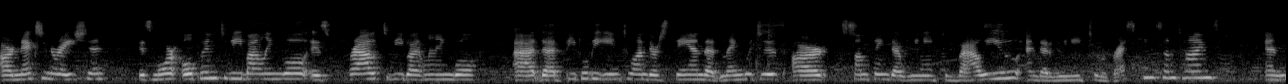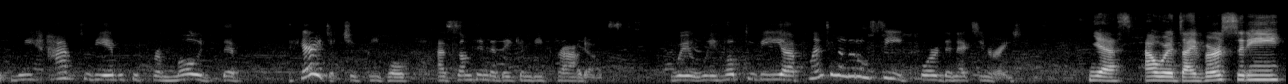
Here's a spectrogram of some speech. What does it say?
our next generation is more open to be bilingual, is proud to be bilingual, uh, that people begin to understand that languages are something that we need to value and that we need to rescue sometimes. And we have to be able to promote the heritage of people as something that they can be proud of. We, we hope to be uh, planting a little seed for the next generations. Yes, our diversity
